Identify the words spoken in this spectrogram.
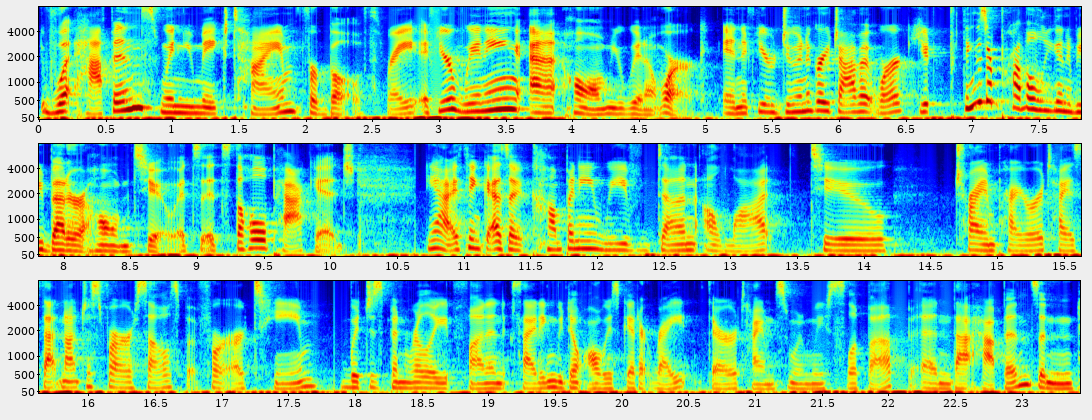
what happens when you make time for both, right? If you're winning at home, you win at work. And if you're doing a great job at work, you, things are probably going to be better at home too. It's it's the whole package. Yeah, I think as a company, we've done a lot to try and prioritize that not just for ourselves but for our team, which has been really fun and exciting. We don't always get it right. There are times when we slip up and that happens and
